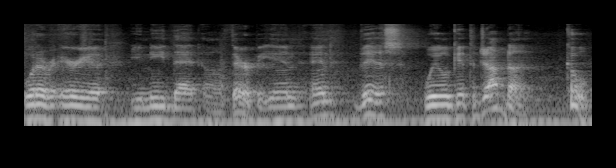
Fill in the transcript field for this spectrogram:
whatever area you need that uh, therapy in and this will get the job done. Cool.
